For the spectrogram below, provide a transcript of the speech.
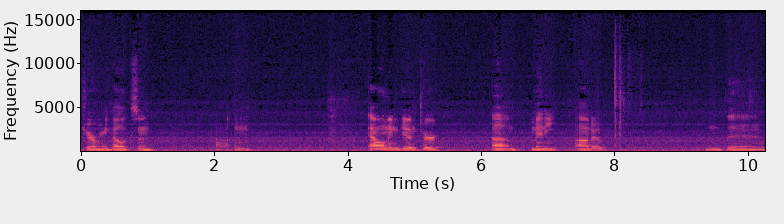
Jeremy Hellickson, um, Allen and Ginter um, mini auto. And then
